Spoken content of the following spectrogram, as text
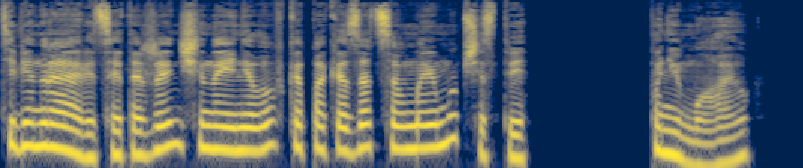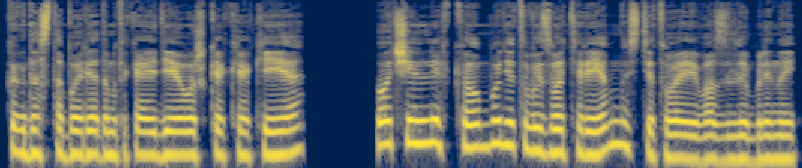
Тебе нравится эта женщина и неловко показаться в моем обществе. Понимаю. Когда с тобой рядом такая девушка, как я, очень легко будет вызвать ревность у твоей возлюбленной.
